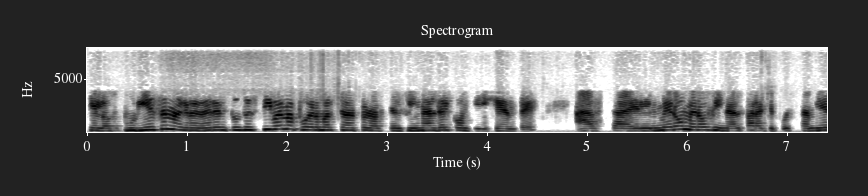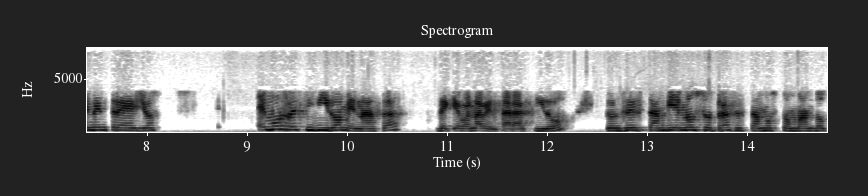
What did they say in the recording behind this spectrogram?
que los pudiesen agreder, entonces sí van a poder marchar, pero hasta el final del contingente, hasta el mero, mero final, para que pues también entre ellos hemos recibido amenazas de que van a aventar ácido, entonces también nosotras estamos tomando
